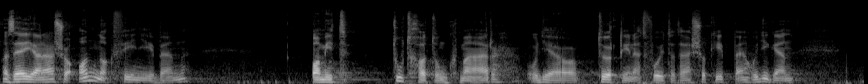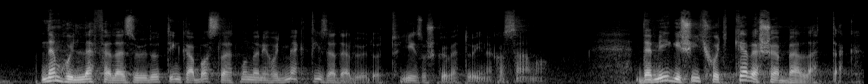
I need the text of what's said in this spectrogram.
az eljárása annak fényében, amit tudhatunk már, ugye a történet folytatásaképpen, hogy igen, nem hogy lefeleződött, inkább azt lehet mondani, hogy megtizedelődött Jézus követőinek a száma. De mégis így, hogy kevesebben lettek.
